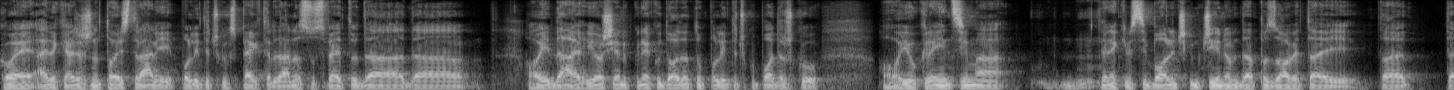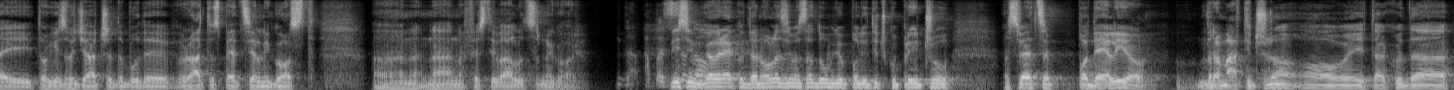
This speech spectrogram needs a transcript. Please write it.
ko je, ajde kažeš, na toj strani političkog spektra danas u svetu, da, da ovaj, da još jednu, neku dodatnu političku podršku ovaj, Ukrajincima nekim simboličkim činom da pozove taj, taj, taj tog izvođača da bude vratno specijalni gost na, na, na festivalu Crne Gore. Da, a pa Mislim, kao rekao, da ne ulazimo sad ublju u političku priču, svet se podelio dramatično, ovaj, tako da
